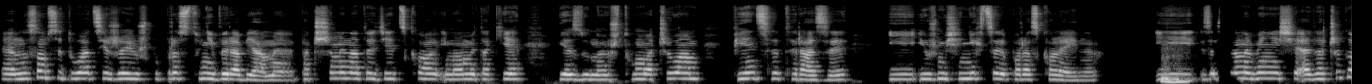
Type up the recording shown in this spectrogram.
e, no są sytuacje, że już po prostu nie wyrabiamy. Patrzymy na to dziecko i mamy takie, Jezu, no już tłumaczyłam 500 razy, i już mi się nie chce po raz kolejny. I mhm. zastanowienie się, a dlaczego,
